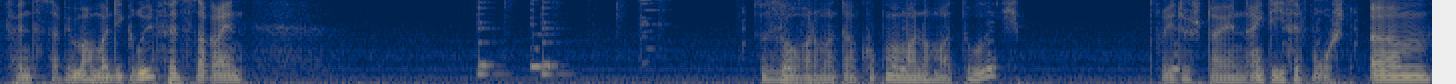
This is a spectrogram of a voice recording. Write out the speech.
Fenster. Wir machen mal die grünen Fenster rein. So, warte mal, dann gucken wir mal nochmal durch. Friedestein. Eigentlich ist es wurscht. Ähm,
